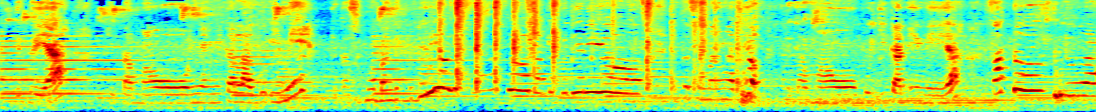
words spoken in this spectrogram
gitu ya. Kita mau nyanyikan lagu ini, kita semua bangkit berdiri yuk, semangat yuk, bangkit berdiri yuk. Kita semangat yuk, kita mau pujikan ini ya. Satu, dua.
